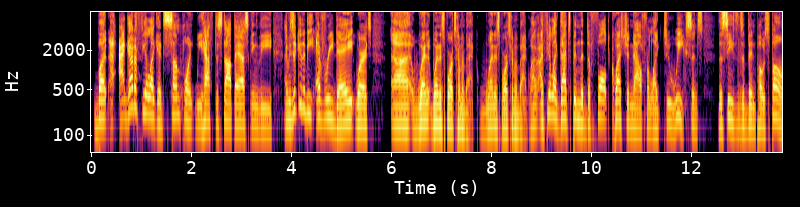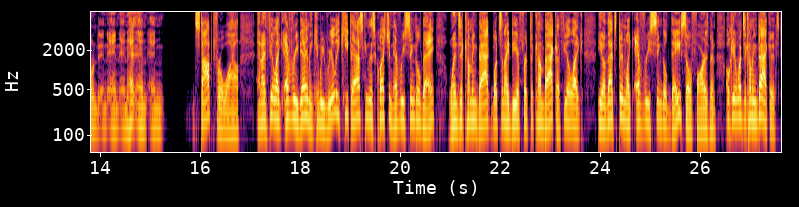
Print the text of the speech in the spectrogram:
But I, I got to feel like at some point we have to stop asking the. I mean, is it going to be every day where it's uh, when when is sports coming back? When is sports coming back? I, I feel like that's been the default question now for like two weeks since the seasons have been postponed and and and and and stopped for a while. And I feel like every day, I mean, can we really keep asking this question every single day? When's it coming back? What's an idea for it to come back? I feel like, you know, that's been like every single day so far has been, okay, when's it coming back? And it's,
